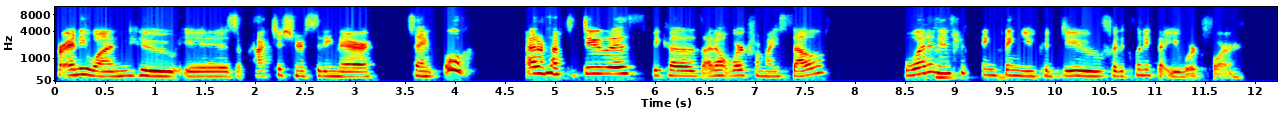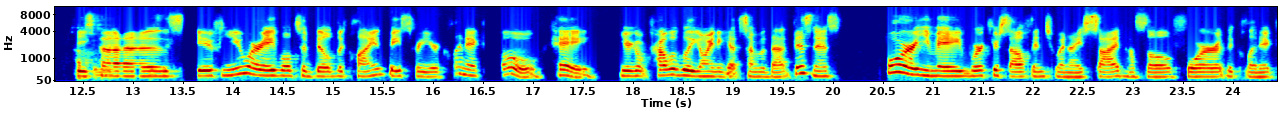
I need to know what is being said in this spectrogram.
for anyone who is a practitioner sitting there saying, "Oh, I don't have to do this because I don't work for myself," what an mm-hmm. interesting thing you could do for the clinic that you work for because Absolutely. if you are able to build the client base for your clinic, oh, hey, you're probably going to get some of that business, or you may work yourself into a nice side hustle for the clinic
